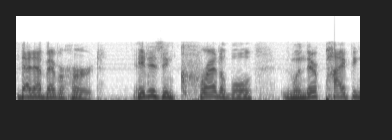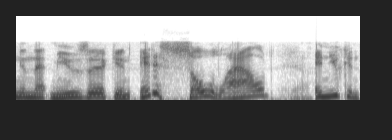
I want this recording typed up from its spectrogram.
that I've ever heard. It is incredible when they're piping in that music, and it is so loud, and you can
